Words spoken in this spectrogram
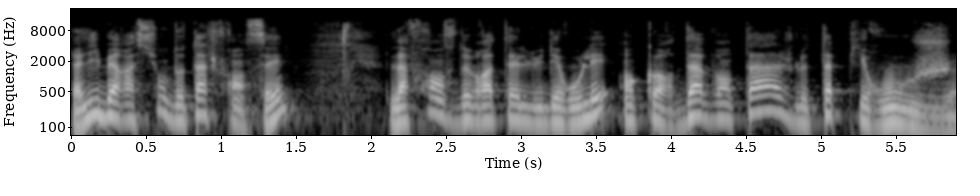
la libération d'otages français, la France devra-t-elle lui dérouler encore davantage le tapis rouge?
